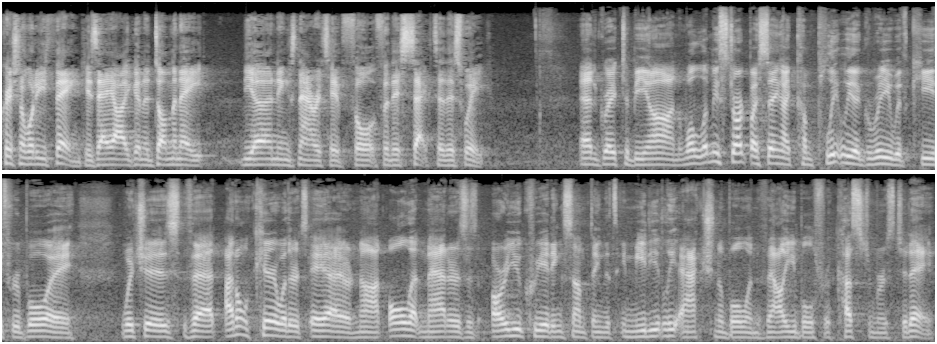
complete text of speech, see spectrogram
Krishna, what do you think? Is AI going to dominate the earnings narrative for, for this sector this week? Ed, great to be on. Well, let me start by saying I completely agree with Keith Rabois, which is that I don't care whether it's AI or not. All that matters is are you creating something that's immediately actionable and valuable for customers today?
